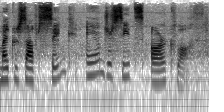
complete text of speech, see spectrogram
Microsoft Sync, and your seats are cloth.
